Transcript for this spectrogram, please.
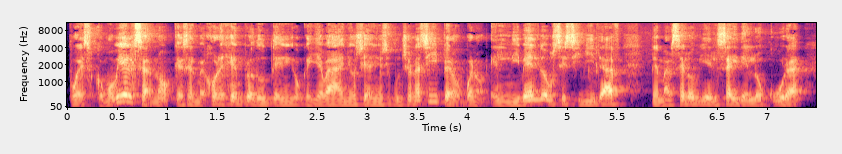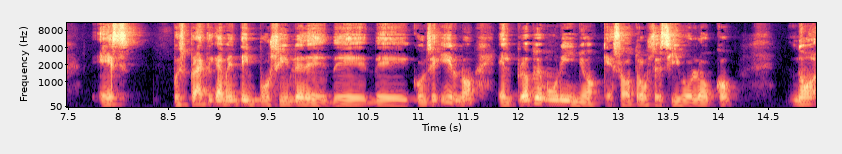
pues como Bielsa, ¿no? Que es el mejor ejemplo de un técnico que lleva años y años y funciona así, pero bueno, el nivel de obsesividad de Marcelo Bielsa y de locura es pues prácticamente imposible de, conseguir, ¿no? El propio Mourinho, que es otro obsesivo loco, no,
